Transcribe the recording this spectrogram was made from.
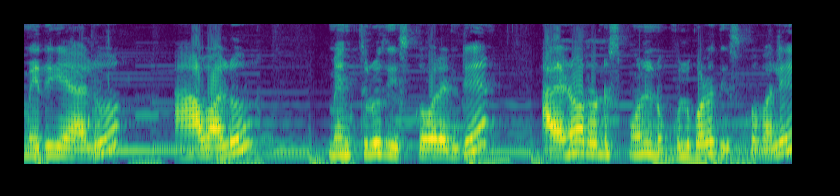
మిరియాలు ఆవాలు మెంతులు తీసుకోవాలండి. అలానే రెండు స్పూన్లు నువ్వులు కూడా తీసుకోవాలి.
